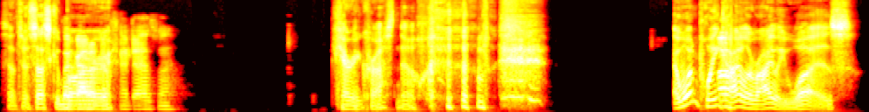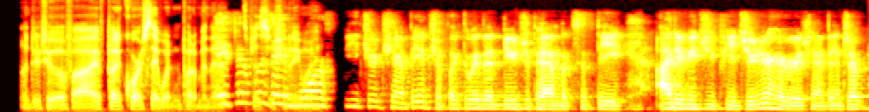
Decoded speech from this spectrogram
Santos Escobar. Karrion Kross. No. At one point, Oh. Kyle O'Reilly was under 205, but of course they wouldn't put him in that If it was a anyway. more featured championship, like the way that New Japan looks at the IWGP Junior Heavyweight Championship,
